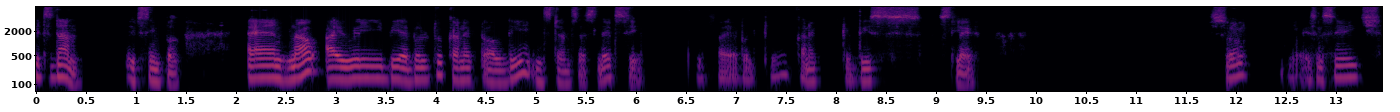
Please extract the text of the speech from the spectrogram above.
It's done. It's simple. And now I will be able to connect all the instances. Let's see if I able to connect to this slave. So SSH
